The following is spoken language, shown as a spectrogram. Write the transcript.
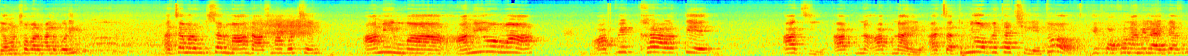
যেমন সবার ভালো করি। আচ্ছা আমার উড়িষ্যার মা, দাস মা বলছেন, আমি মা, আমিও মা, অপেক্ষাতে আছি, আপনা আপনারে। আচ্ছা তুমিও অপেক্ষা ছিলে তো? যে কখন আমি লাইভে আসব,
